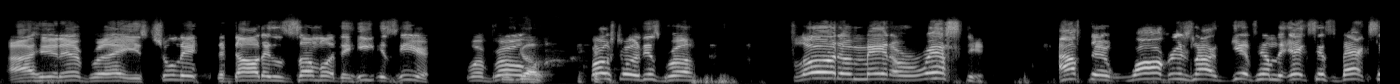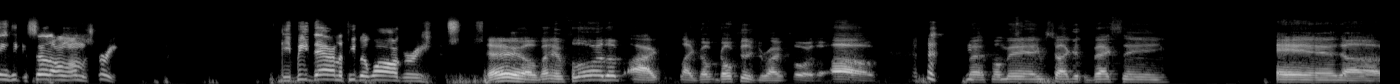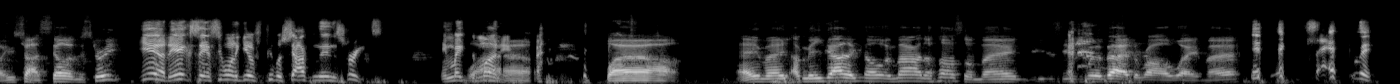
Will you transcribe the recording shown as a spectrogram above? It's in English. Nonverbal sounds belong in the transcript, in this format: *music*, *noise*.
I hear that, bro. Hey, it's truly the dog days of summer. The heat is here. Well, bro, first story of this, bro. Florida man arrested after Walgreens not give him the excess vaccine he can sell on, on the street. He beat down the people at Walgreens. Damn, man. In Florida, all right, like go go figure, right? Florida. Oh, *laughs* man, my man, he was trying to get the vaccine, and uh, he was trying to sell it in the street. Yeah, the excess. He want to give people shopping in the streets and make the money. Wow. wow. Hey, man. I mean, you gotta, you know, admire the hustle, man. You just, you just went about it the wrong way, man. *laughs* Exactly.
